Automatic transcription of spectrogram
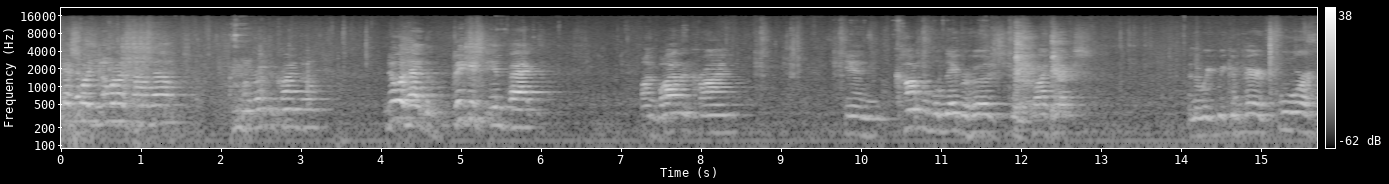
Guess what? You know what I found out when I wrote the crime bill? You know what had the biggest impact on violent crime in comparable neighborhoods in projects? And then we, we compared four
